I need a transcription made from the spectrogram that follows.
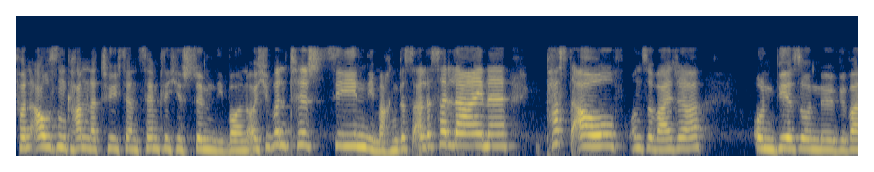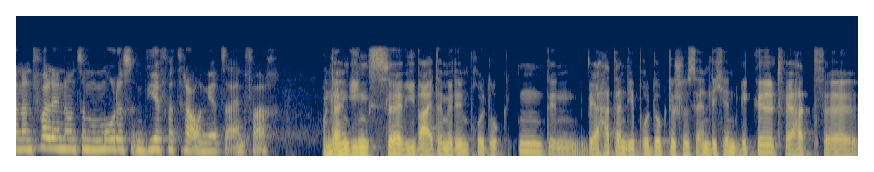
Von außen kamen natürlich dann sämtliche Stimmen, die wollen euch über den Tisch ziehen, die machen das alles alleine, passt auf und so weiter. Und wir so, nö, wir waren dann voll in unserem Modus und wir vertrauen jetzt einfach. Und dann ging es äh, wie weiter mit den Produkten? Den, wer hat dann die Produkte schlussendlich entwickelt? Wer hat äh,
